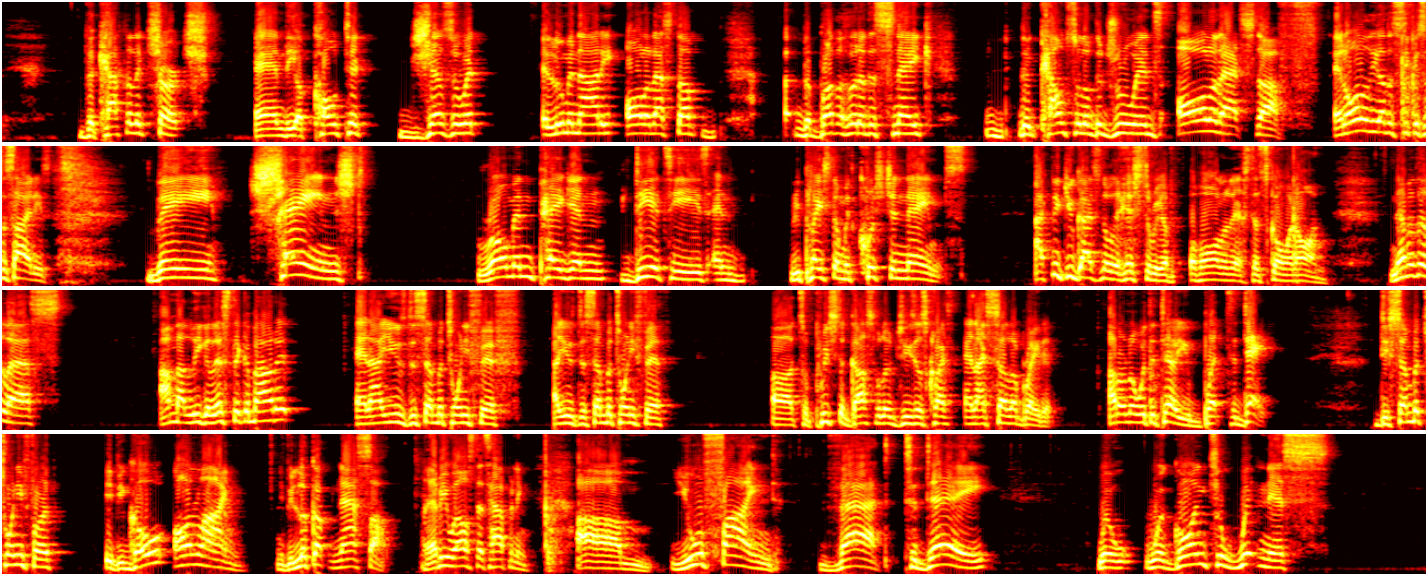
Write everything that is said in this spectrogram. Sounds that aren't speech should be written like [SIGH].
the Catholic Church and the occultic Jesuit Illuminati, all of that stuff, the Brotherhood of the Snake, the Council of the Druids, all of that stuff, and all of the other secret societies, they changed Roman pagan deities and replaced them with Christian names. I think you guys know the history of, of all of this that's going on. Nevertheless, I'm not legalistic about it. And I use December 25th. I use December 25th uh, to preach the gospel of Jesus Christ and I celebrate it. I don't know what to tell you, but today, December 21st, if you go online, if you look up NASA and everywhere else that's happening, um, you will find that today we're, we're going to witness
